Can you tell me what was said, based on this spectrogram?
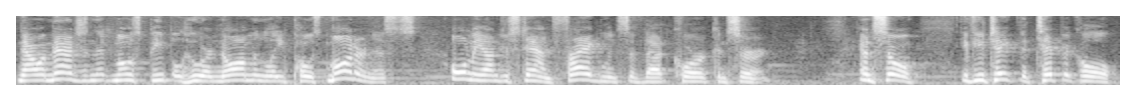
Now imagine that most people who are nominally postmodernists only understand fragments of that core concern. And so, if you take the typical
